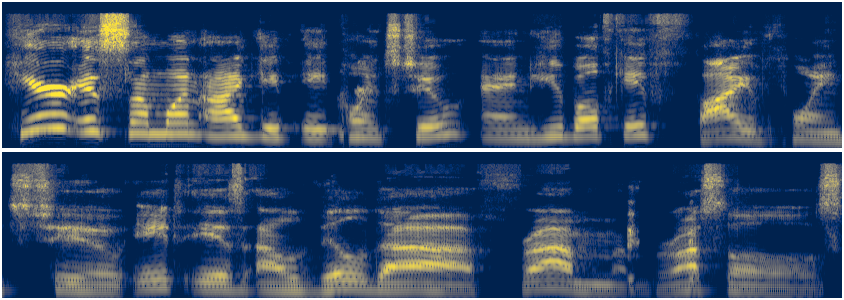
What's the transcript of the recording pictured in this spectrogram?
Here is someone I gave eight points to, and you both gave five points to. It is Alvilda from Brussels.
